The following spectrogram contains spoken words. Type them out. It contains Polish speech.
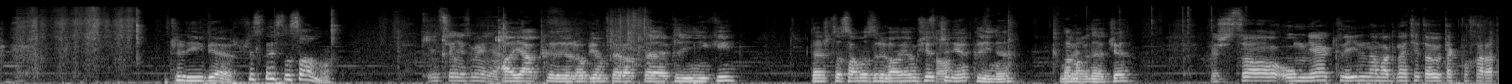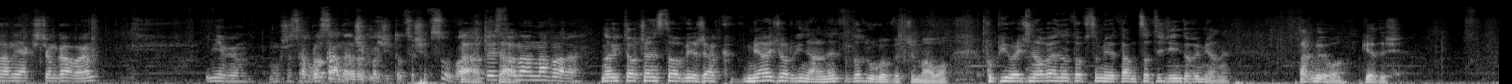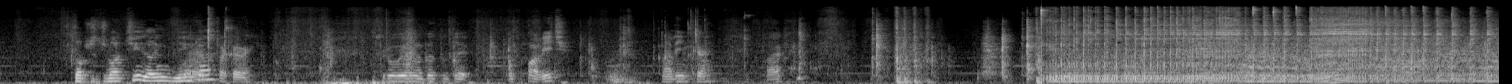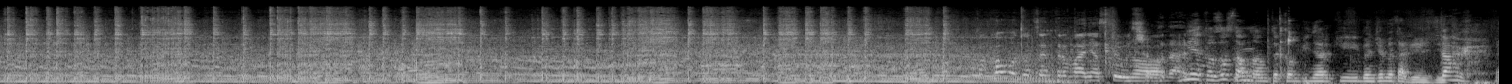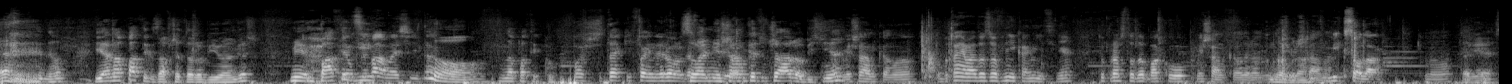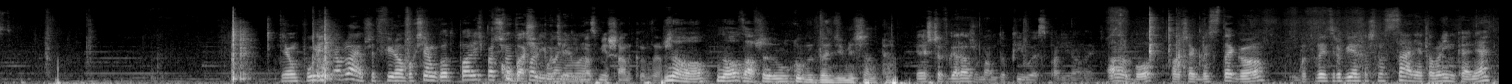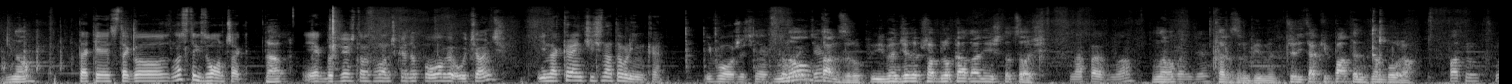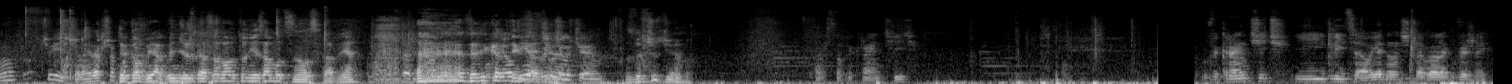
Czyli wiesz, wszystko jest to samo. Nic się nie zmienia. A jak y, robią teraz te kliniki? Też to samo zrywają się, Co? czy nie? Kliny na Tak. magnecie? Wiesz co, u mnie klin na magnecie to był tak poharatany jak ściągałem. I nie wiem, muszę Ta sobie blokada ci chodzi, to co się wsuwa. Tak. To jest to na nawale. No i to często, wiesz, jak miałeś oryginalne, to to długo wytrzymało. Kupiłeś nowe, no to w sumie tam co tydzień do wymiany. Tak było kiedyś. Co, przytrzymać ci do linka? Nie, czekaj. Spróbujemy go tutaj odpalić. Na linkę. Tak. Z tyłu No. trzeba dać. Nie, to zostaw nam te kombinerki i będziemy tak jeździć. Tak. No, ja na patyk zawsze to robiłem, wiesz? Miałem patyk i... I tak. No, na patyku. Patrz, taki fajny roll. Słuchaj, mieszankę tu trzeba robić, nie? Mieszanka, no. No Bo to nie ma dozownika, nic, nie? Tu prosto do baku mieszanka od razu. Dobra. mieszana. Miksola. No. Tak jest. Ja ją pół litra wlałem przed chwilą, bo chciałem go odpalić, patrzę Kuba to się paliwa nie podzieli ma. ma z mieszanką zawsze. No, no, zawsze u Kuby będzie mieszanka. Ja jeszcze w garażu mam do piły spalinowej. Albo, patrz jakby z tego, bo tutaj zrobiłem też na sanie tą linkę, nie? No, Takie z tego, no z tych złączek. tak. I jakby wziąć tą złączkę do połowy, uciąć i nakręcić na tą linkę. I włożyć, nie wiem czy to No, będzie? tak zrób. I będzie lepsza blokada niż to coś. Na pewno. No, To będzie. tak zrobimy. Czyli taki patent na bora. Patent, no oczywiście, najlepsze Tylko jak będziesz gazował, to nie za mocno, Oskar, nie? patenty. Delikatnie Mówię, gazuj. wyczuciem. Z wyczuciem. Teraz to wykręcić. Wykręcić i iglicę o jeden szczebelek wyżej.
